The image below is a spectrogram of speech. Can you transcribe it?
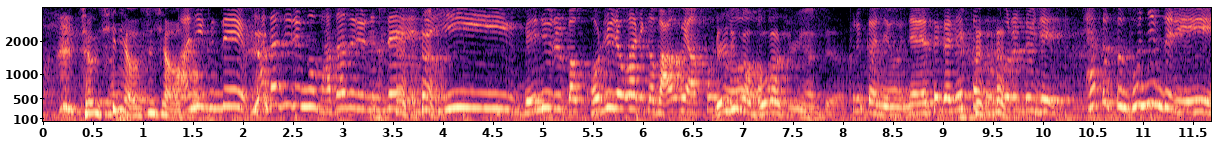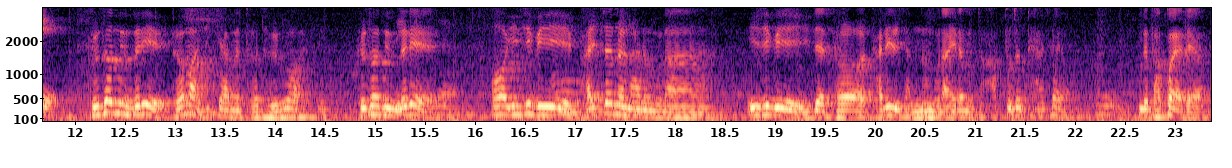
정신이 없으셔. 아니 근데 받아들인 건 받아들이는데 이제 이 메뉴를 막 버리려고 하니까 마음이 아파서 메뉴가 뭐가 중요한데요? 그러니까요. 이제 여태까지 했던 거를 또 이제 찾았던 손님들이 그 손님들이 더 맛있게 하면 더 즐거워하지. 그 손님들이 있어요. 어이 집이 어, 발전을 하는구나. 이 집이 이제 더 자리를 잡는구나 이러면 더 뿌듯해 하세요. 근데 바꿔야 돼요.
